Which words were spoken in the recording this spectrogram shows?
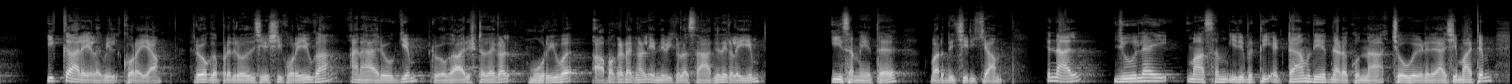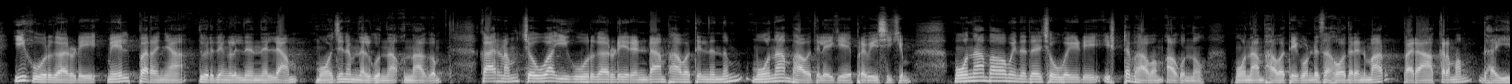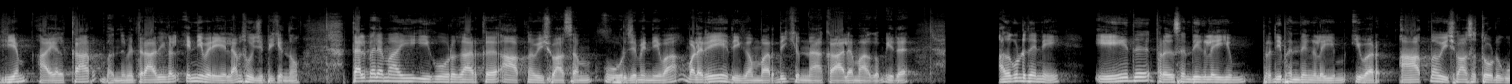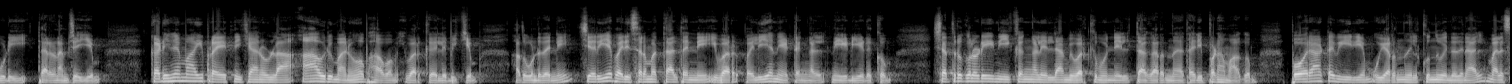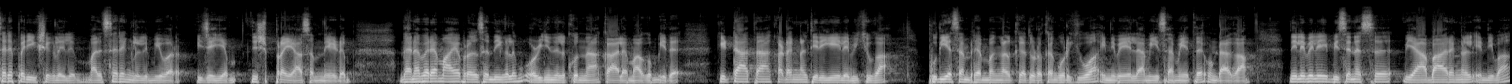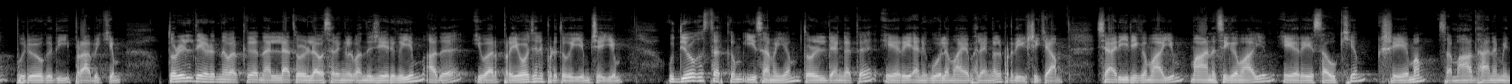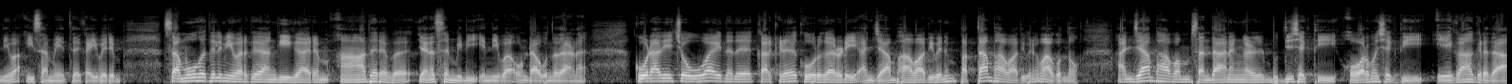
ഇക്കാലയളവിൽ കുറയാം. രോഗപ്രതിരോധ ശേഷി കുറയുക അനാരോഗ്യം രോഗാരിഷ്ടതകൾ മുറിവ് അപകടങ്ങൾ എന്നിവയ്ക്കുള്ള സാധ്യതകളെയും ഈ സമയത്ത് വർദ്ധിച്ചിരിക്കാം. എന്നാൽ ജൂലൈ മാസം ഇരുപത്തി എട്ടാം തീയതി നടക്കുന്ന ചൊവ്വയുടെ രാശിമാറ്റം ഈ കൂറുകാരുടെ മേൽപ്പറഞ്ഞ ദുരിതങ്ങളിൽ നിന്നെല്ലാം മോചനം നൽകുന്ന ഒന്നാകും. കാരണം ചൊവ്വ ഈ കൂറുകാരുടെ രണ്ടാം ഭാവത്തിൽ നിന്നും മൂന്നാം ഭാവത്തിലേക്ക് പ്രവേശിക്കും. മൂന്നാം ഭാവം എന്നത് ചൊവ്വയുടെ ഇഷ്ടഭാവം ആകുന്നു. മൂന്നാം ഭാവത്തെ കൊണ്ട് സഹോദരന്മാർ പരാക്രമം ധൈര്യം അയൽക്കാർ ബന്ധുമിത്രാദികൾ എന്നിവരെയെല്ലാം സൂചിപ്പിക്കുന്നു. തൽഫലമായി ഈ കൂറുകാർക്ക് ആത്മവിശ്വാസം ഊർജം എന്നിവ വളരെയധികം വർദ്ധിക്കുന്ന കാലമാകും ഇത്. അതുകൊണ്ട് തന്നെ ഏത് പ്രതിസന്ധികളെയും പ്രതിബന്ധങ്ങളെയും ഇവർ ആത്മവിശ്വാസത്തോടുകൂടി തരണം ചെയ്യും. കഠിനമായി പ്രയത്നിക്കാനുള്ള ആ ഒരു മനോഭാവം ഇവർക്ക് ലഭിക്കും. അതുകൊണ്ട് തന്നെ ചെറിയ പരിശ്രമത്താൽ തന്നെ ഇവർ വലിയ നേട്ടങ്ങൾ നേടിയെടുക്കും. ശത്രുക്കളുടെ നീക്കങ്ങളെല്ലാം ഇവർക്ക് മുന്നിൽ തകർന്ന് തരിപ്പണമാകും. പോരാട്ട വീര്യം ഉയർന്നു നിൽക്കുന്നു എന്നതിനാൽ മത്സര പരീക്ഷകളിലും മത്സരങ്ങളിലും ഇവർ വിജയം നിഷ്പ്രയാസം നേടും. ധനപരമായ പ്രതിസന്ധികളും ഒഴിഞ്ഞു നിൽക്കുന്ന കാലമാകും ഇത്. കിട്ടാത്ത കടങ്ങൾ തിരികെ ലഭിക്കുക പുതിയ സംരംഭങ്ങൾക്ക് തുടക്കം കുറിക്കുക എന്നിവയെല്ലാം ഈ സമയത്ത് ഉണ്ടാകാം. നിലവിലെ ബിസിനസ് വ്യാപാരങ്ങൾ എന്നിവ പുരോഗതി പ്രാപിക്കും. തൊഴിൽ തേടുന്നവർക്ക് നല്ല തൊഴിലവസരങ്ങൾ വന്നു ചേരുകയും അത് ഇവർ പ്രയോജനപ്പെടുത്തുകയും ചെയ്യും. ഉദ്യോഗസ്ഥർക്കും ഈ സമയം തൊഴിൽ രംഗത്ത് ഏറെ അനുകൂലമായ ഫലങ്ങൾ പ്രതീക്ഷിക്കാം. ശാരീരികമായും മാനസികമായും ഏറെ സൗഖ്യം ക്ഷേമം സമാധാനം എന്നിവ ഈ സമയത്ത് കൈവരും. സമൂഹത്തിലും ഇവർക്ക് അംഗീകാരം ആദരവ് ജനസമ്മിതി എന്നിവ ഉണ്ടാകുന്നതാണ്. കൂടാതെ ചൊവ്വ എന്നത് കർക്കിടക കൂറുകാരുടെ അഞ്ചാം ഭാവാധിപനും പത്താം ഭാവാധിപനും ആകുന്നു അഞ്ചാം ഭാവം സന്താനങ്ങൾ ബുദ്ധിശക്തി ഓർമ്മശക്തി ഏകാഗ്രത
